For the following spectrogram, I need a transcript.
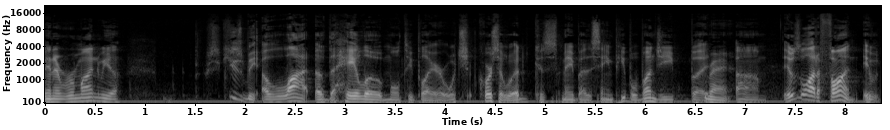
and it reminded me of. Excuse me, a lot of the Halo multiplayer, which of course it would because it's made by the same people, Bungie. But Right. um, it was a lot of fun. It, was-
